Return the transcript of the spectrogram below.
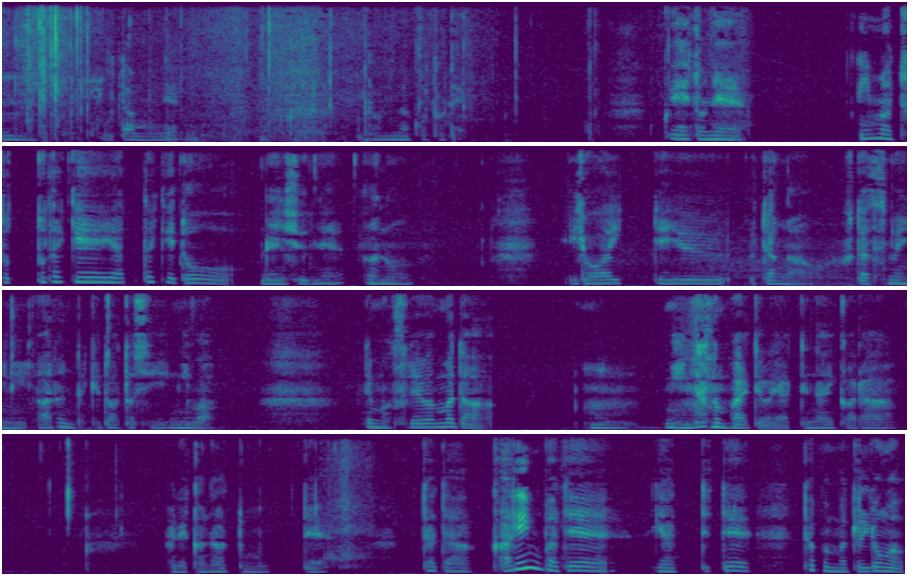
うん、歌もね、いろんなことで。えーとね、今ちょっとだけやったけど、練習ね、あの、色合いっていう歌が2つ目にあるんだけど私には。でもそれはまだうんみんなの前ではやってないからあれかなと思って。ただカリンバでやってて多分また色が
